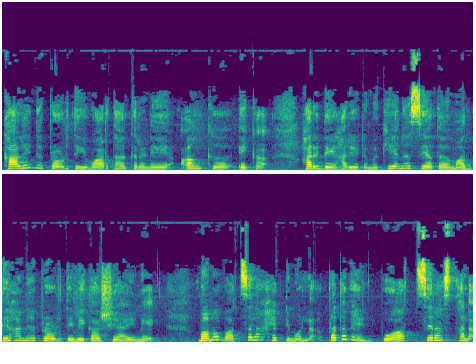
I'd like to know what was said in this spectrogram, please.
කලින ප්‍රවෘත්ති වාර්තාකරණයේ අංක එක. හරිදේ හරියටම කියන සියත මධ්‍යහන ප්‍රවෘත්ති විකාශයයි මේ. මම වත්සලා හැට්ටිමුල්ල ප්‍රථමයෙන් පුවත් සිරස්ථල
